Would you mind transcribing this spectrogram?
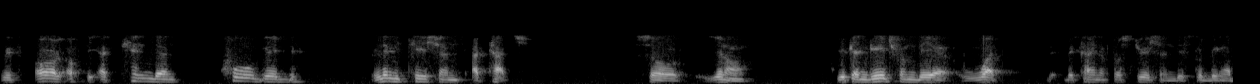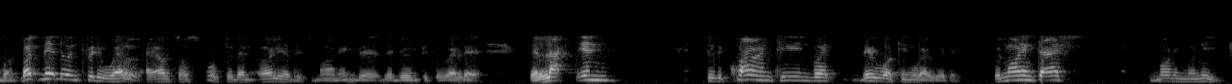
with all of the attendant COVID limitations attached. So you know, you can gauge from there what the kind of frustration this could bring about. But they're doing pretty well. I also spoke to them earlier this morning. They're, they're doing pretty well. They they're locked in to the quarantine, but they're working well with it. Good morning, Tash. Good morning, Monique.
